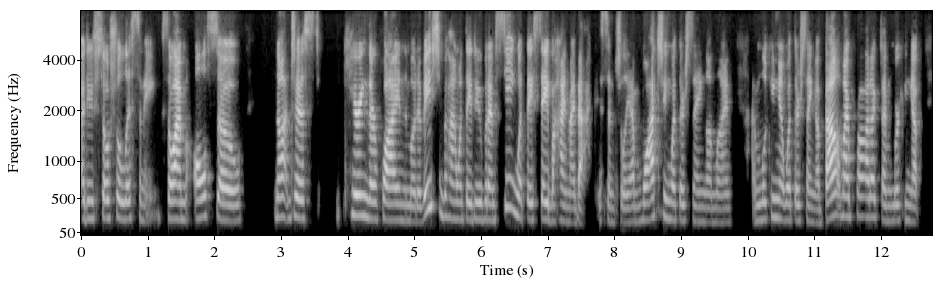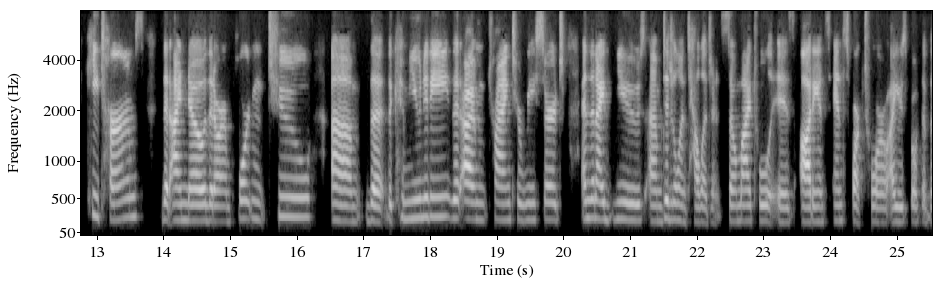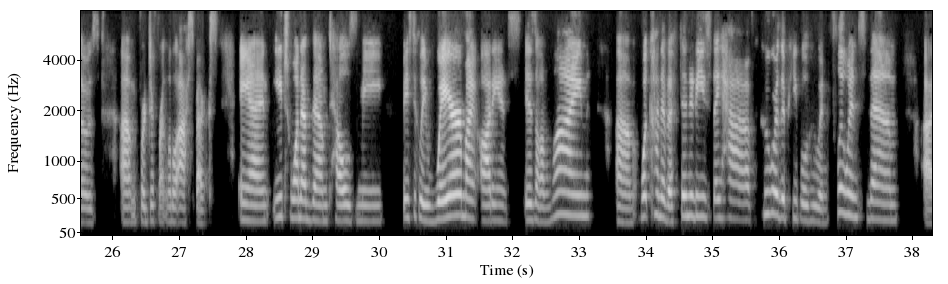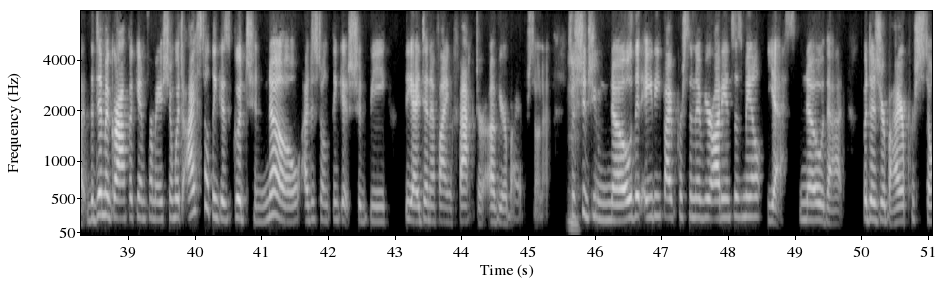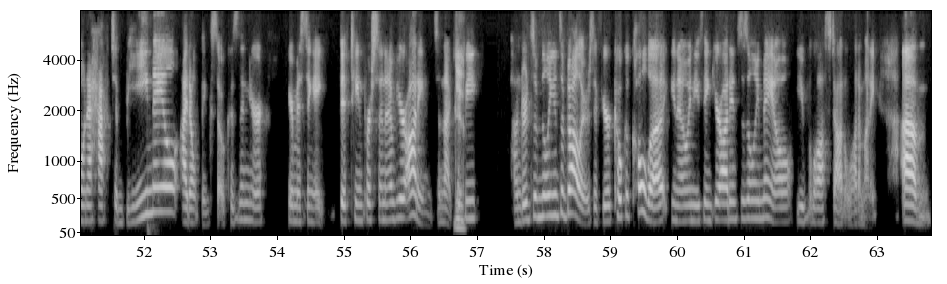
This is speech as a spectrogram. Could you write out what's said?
I do social listening. So I'm also not just hearing their why and the motivation behind what they do, but I'm seeing what they say behind my back. Essentially, I'm watching what they're saying online. I'm looking at what they're saying about my product. I'm working up key terms that I know that are important to um, the the community that I'm trying to research, and then I use um, digital intelligence. So my tool is Audiense and SparkToro. I use both of those um, for different little aspects, and each one of them tells me basically where my audience is online um, what kind of affinities they have, who are the people who influence them, uh, the demographic information, which I still think is good to know. I just don't think it should be the identifying factor of your buyer persona. So, mm. should you know that 85% of your audience is male? Yes, know that. But does your buyer persona have to be male? I don't think so, because then you're you're missing a 15% of your audience, and that could yeah. be hundreds of millions of dollars. If you're Coca Cola, you know, and you think your audience is only male, you've lost out a lot of money. Um,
